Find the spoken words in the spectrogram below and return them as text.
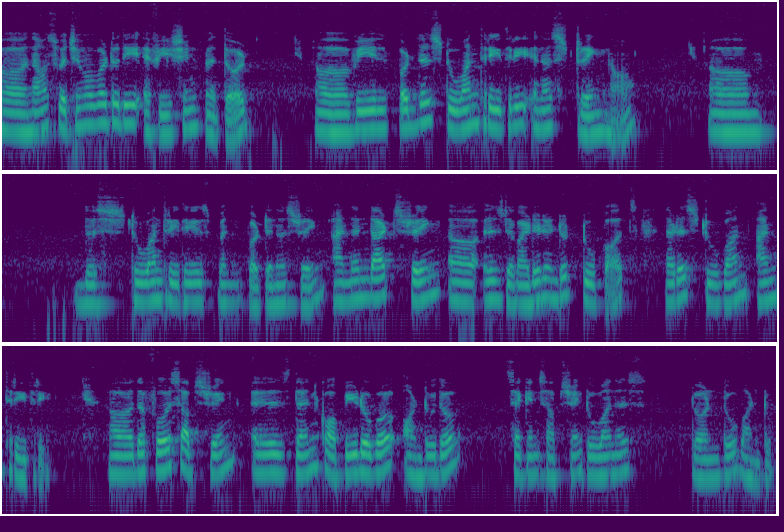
Uh, now switching over to the efficient method uh, we'll put this 2133 in a string now. Um, this 2133 is been put in a string and then that string uh, is divided into two parts that is 21 and 33 uh, the first substring is then copied over onto the second substring 21 is turned to 12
